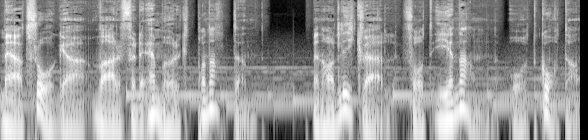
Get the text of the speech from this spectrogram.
med att fråga varför det är mörkt på natten men har likväl fått ge namn åt gåtan.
